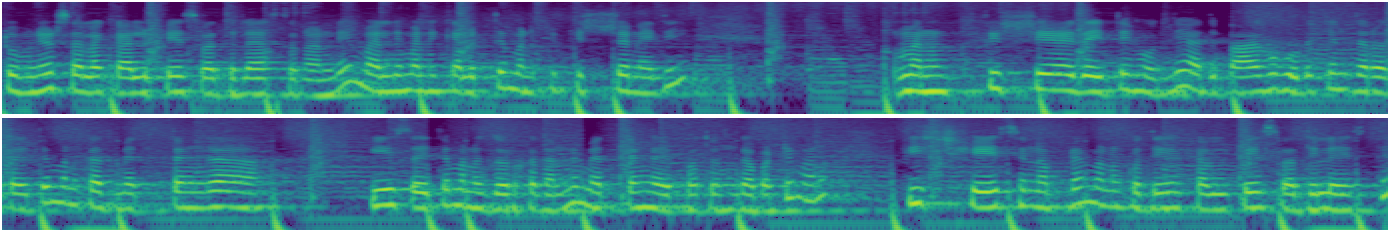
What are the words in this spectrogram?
టూ మినిట్స్ అలా కలిపేసి వదిలేస్తానండి మళ్ళీ మళ్ళీ కలిపితే మనకి ఫిష్ అనేది మనం ఫిష్ ఏదైతే ఉంది అది బాగా ఉడికిన తర్వాత అయితే మనకు అది మెత్తంగా పీస్ అయితే మనకు దొరకదండి మెత్తంగా అయిపోతుంది కాబట్టి మనం ఫిష్ వేసినప్పుడే మనం కొద్దిగా కలిపేసి వదిలేస్తే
